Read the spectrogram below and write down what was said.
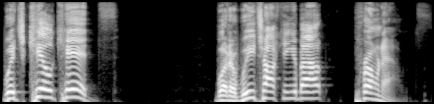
which kill kids. What are we talking about? Pronouns.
